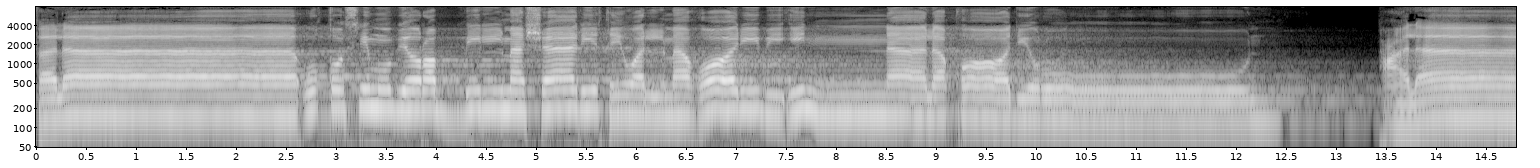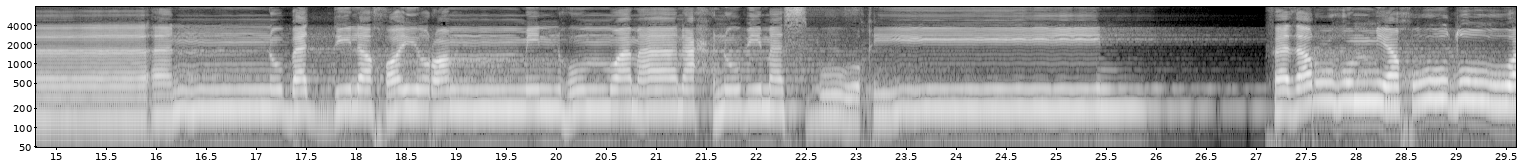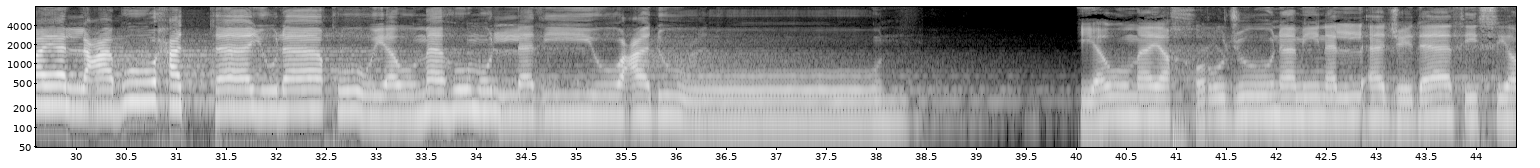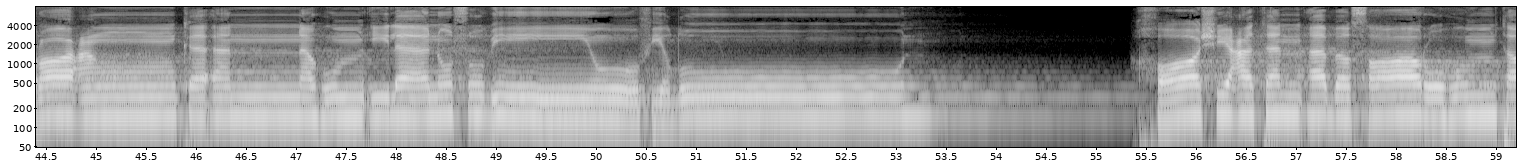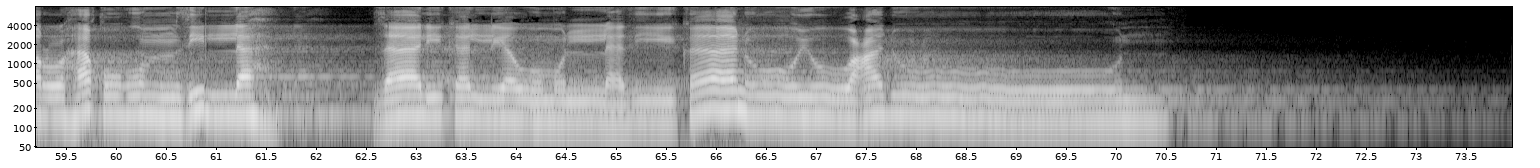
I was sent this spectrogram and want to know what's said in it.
فلا اقسم برب المشارق والمغارب أنا لقادرون على ان نبدل خيرا منهم وما نحن بمسبوقين فذرهم يخوضوا ويلعبوا حتى يلاقوا يومهم الذي يوعدون. يوم يخرجون من الأجداث سراعا كأنهم إلى نصب يوفضون. خاشعة أبصارهم ترهقهم ذلة. ذلك اليوم الذي كانوا يوعدون.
